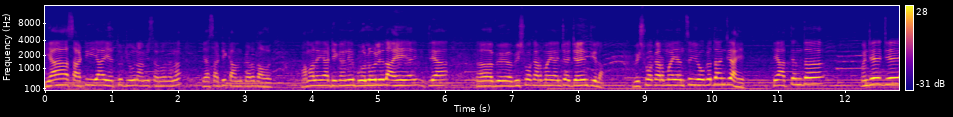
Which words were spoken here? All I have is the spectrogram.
यासाठी या हेतू ठेवून आम्ही सर्वजण यासाठी काम करत आहोत. आम्हाला या ठिकाणी बोलवलेलं आहे या इथल्या विश्वकर्मा यांच्या जयंतीला. विश्वकर्मा यांचं योगदान जे आहे ते अत्यंत म्हणजे जे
